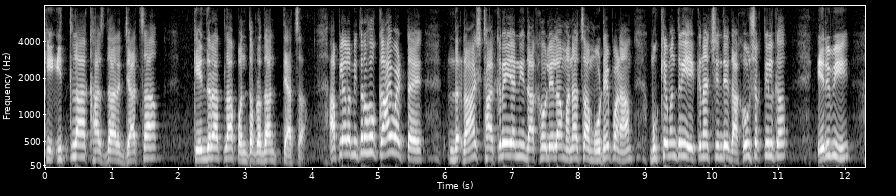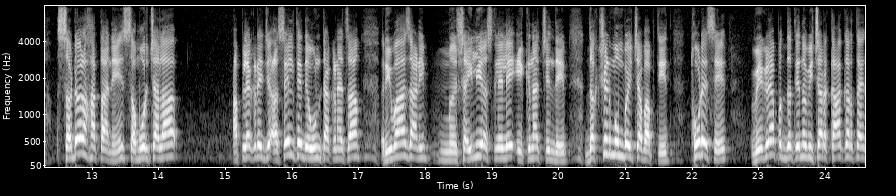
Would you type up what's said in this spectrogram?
की इथला खासदार ज्याचा केंद्रातला पंतप्रधान त्याचा. आपल्याला मित्र हो काय वाटतंय? राज ठाकरे यांनी दाखवलेला मनाचा मोठेपणा मुख्यमंत्री एकनाथ शिंदे दाखवू शकतील का? एरवी सडळ हाताने समोरच्याला आपल्याकडे जे असेल ते देऊन टाकण्याचा रिवाज आणि शैली असलेले एकनाथ शिंदे दक्षिण मुंबईच्या बाबतीत थोडेसे वेगळ्या पद्धतीनं विचार का करतायत?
